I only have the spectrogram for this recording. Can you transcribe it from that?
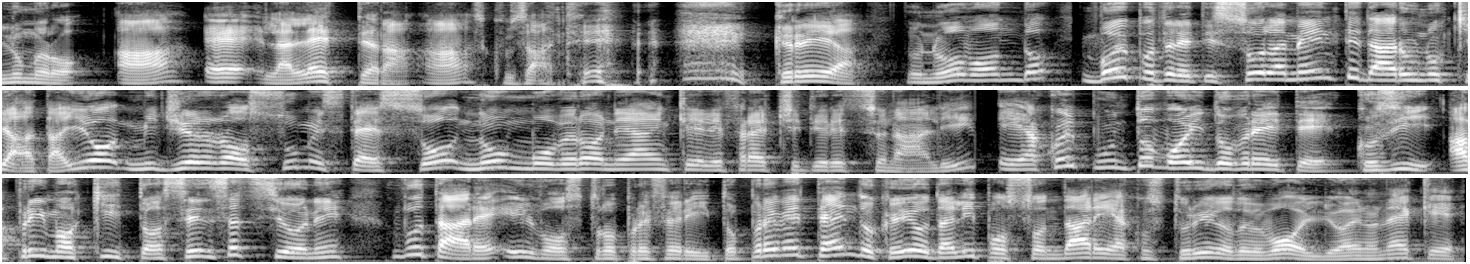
numero A, è la lettera A, scusate, crea un nuovo mondo, voi potrete solamente dare un'occhiata. Io mi girerò su me stesso, non muoverò neanche le frecce direzionali e a quel punto voi dovrete, così a primo acchito a sensazione, votare il vostro preferito, premettendo che io da lì posso andare a costruire dove voglio, eh, non è che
